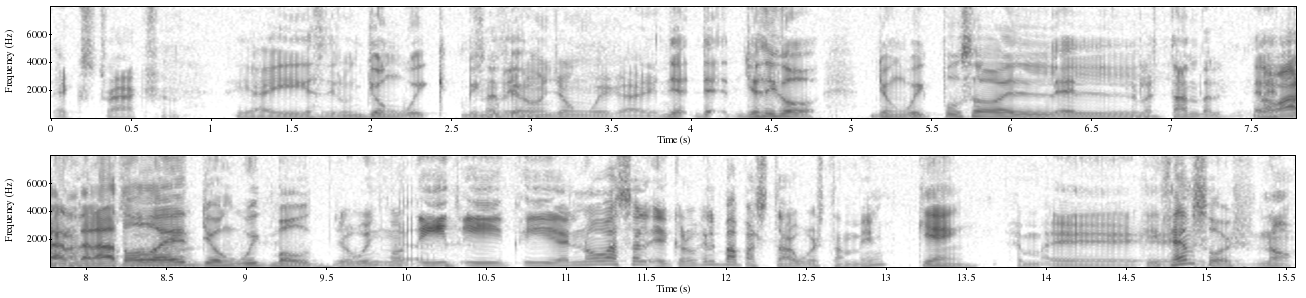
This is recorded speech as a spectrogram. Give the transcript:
Extraction. Y ahí que se tiró un John Wick. bien Se tiró un John Wick ahí. Yo digo, John Wick puso el, el, El estándar. el estándar. Puso todo es. John Wick mode. John Wick mo- y, y, y él no va a salir, creo que él va para Star Wars también. ¿Quién? Em, Eh, ¿Chris eh, Hemsworth? No.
